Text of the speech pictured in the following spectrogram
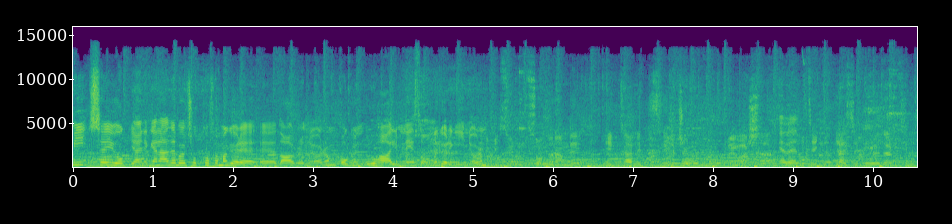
bir şey yok. Yani genelde böyle çok kafama göre e, davranıyorum. O gün ruh halim neyse ona göre giyiniyorum. Son dönemde internet dizileri çok revaçta. Evet. Bir teklif gelse kabul eder misiniz?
